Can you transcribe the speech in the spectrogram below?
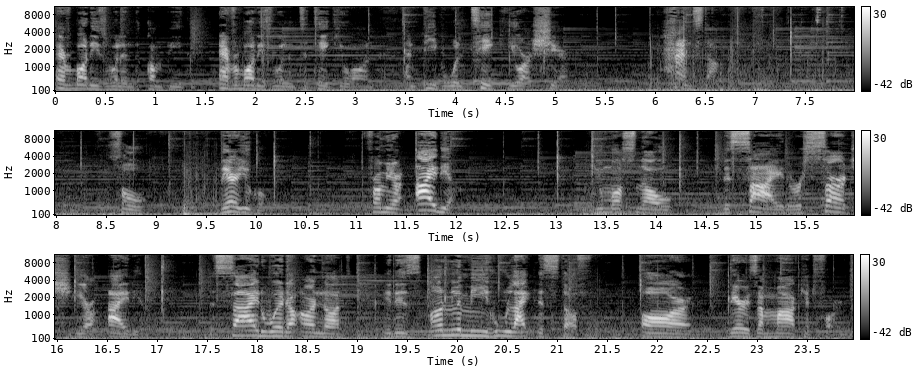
everybody's willing to compete, everybody's willing to take you on, and people will take your share. Hands down. So, there you go. From your idea, you must now decide, research your idea. Decide whether or not it is only me who like this stuff or there is a market for it.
